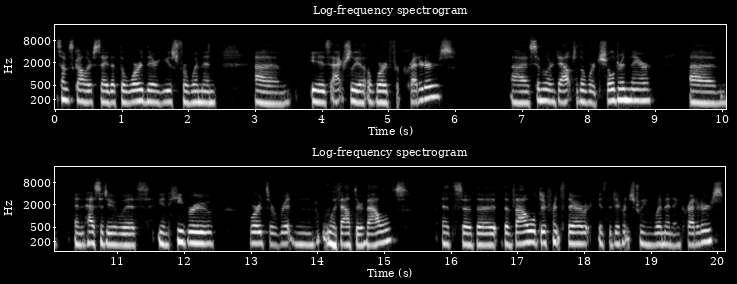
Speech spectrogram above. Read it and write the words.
some scholars say that the word there used for women um, is actually a, a, word for creditors. Uh, similar doubt to the word children there. Um, and it has to do with in Hebrew, words are written without their vowels. And so the, the vowel difference there is the difference between women and creditors.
